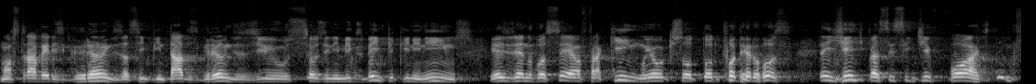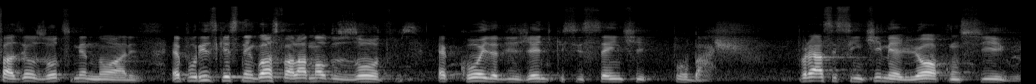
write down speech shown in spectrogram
mostravam eles grandes, assim, pintados grandes, e os seus inimigos bem pequenininhos. E eles dizendo: Você é fraquinho, eu que sou todo poderoso. Tem gente para se sentir forte, tem que fazer os outros menores. É por isso que esse negócio de falar mal dos outros é coisa de gente que se sente por baixo. Para se sentir melhor consigo,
